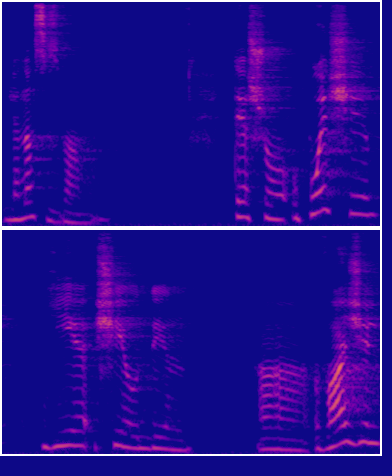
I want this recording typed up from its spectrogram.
для нас із вами? Те, що у Польщі є ще один важіль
